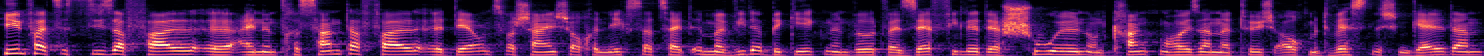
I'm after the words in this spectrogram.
Jedenfalls ist dieser Fall äh, ein interessanter Fall, äh, der uns wahrscheinlich auch in nächster Zeit immer wieder begegnen wird, weil sehr viele der Schulen und Krankenhäuser natürlich auch mit westlichen Geldern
